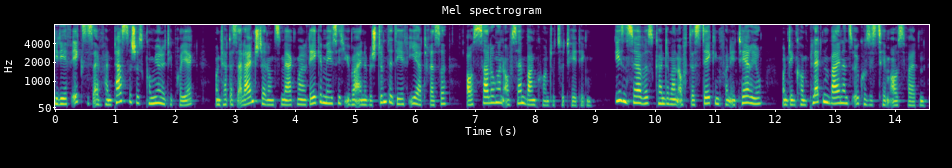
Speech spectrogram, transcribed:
Die DFX ist ein fantastisches Community-Projekt und hat das Alleinstellungsmerkmal, regelmäßig über eine bestimmte DFI-Adresse Auszahlungen auf sein Bankkonto zu tätigen. Diesen Service könnte man auf das Staking von Ethereum und den kompletten Binance-Ökosystem ausweiten,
